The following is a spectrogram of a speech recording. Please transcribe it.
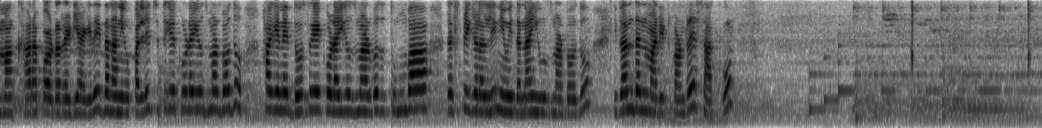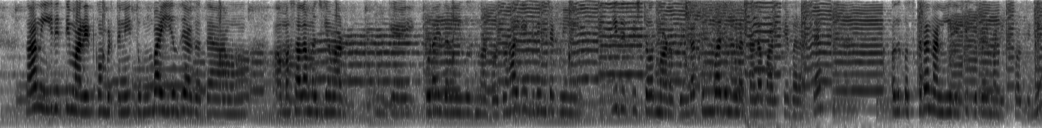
ನಮ್ಮ ಖಾರ ಪೌಡರ್ ರೆಡಿ ಆಗಿದೆ. ಇದನ್ನ ನೀವು ಪಲ್ಯ ಜೊತೆಗೆ ಕೂಡ ಯೂಸ್ ಮಾಡಬಹುದು ಹಾಗೆಯೇ ದೋಸೆಗೆ ಕೂಡ ಯೂಸ್ ಮಾಡಬಹುದು ತುಂಬಾ ರೆಸಿಪಿಗಳಲ್ಲಿ ನೀವು ಇದನ್ನ ಯೂಸ್ ಮಾಡಬಹುದು ಇದನ್ನ ಮಾಡಿಟ್ಕೊಂಡ್ರೆ ಸಾಕು. ನಾನು ಈ ರೀತಿ ಮಾಡಿಟ್ಕೊಂಡ್ಬಿಡ್ತೀನಿ. ತುಂಬಾ ಈಸಿ ಆಗುತ್ತೆ. ನಾವು ಮಸಾಲ ಮಜ್ಜಿಗೆ ಮಾಡಿ ಕೂಡ ಇದನ್ನ ಯೂಸ್ ಮಾಡಬಹುದು ಹಾಗೆ ಗ್ರೀನ್ ಚಟ್ನಿ ಈ ರೀತಿ ಸ್ಟೋರ್ ಮಾಡೋದ್ರಿಂದ ತುಂಬಾ ದಿನಗಳ ಕಾಲ ಬಾಳಿಕೆ ಬರುತ್ತೆ. ಅದಕ್ಕೋಸ್ಕರ ನಾನು ಈ ರೀತಿ ಪ್ರಿಪೇರ್ ಮಾಡಿಟ್ಕೊಳ್ತೀನಿ.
